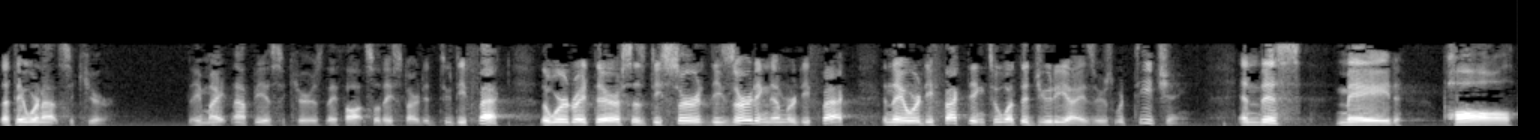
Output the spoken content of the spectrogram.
that they were not secure. They might not be as secure as they thought, so they started to defect. The word right there says desert, deserting them or defect and they were defecting to what the Judaizers were teaching. And this made Paul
